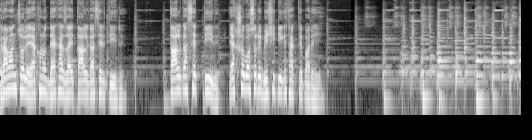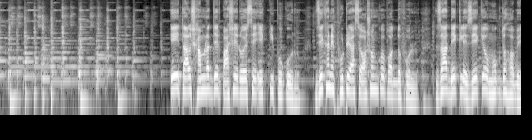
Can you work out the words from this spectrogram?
গ্রামাঞ্চলে এখনও দেখা যায় তাল গাছের তীর। তাল গাছের তীর একশো বছরে বেশি টিকে থাকতে পারে। এই তাল সাম্রাজ্যের পাশে রয়েছে একটি পুকুর, যেখানে ফুটে আছে অসংখ্য পদ্মফুল, যা দেখলে যে কেউ মুগ্ধ হবে।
